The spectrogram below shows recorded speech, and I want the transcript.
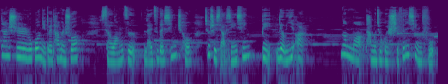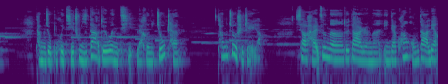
但是如果你对他们说，小王子来自的星球就是小行星 B 六一二，那么他们就会十分幸福，他们就不会提出一大堆问题来和你纠缠。他们就是这样。小孩子们对大人们应该宽宏大量，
